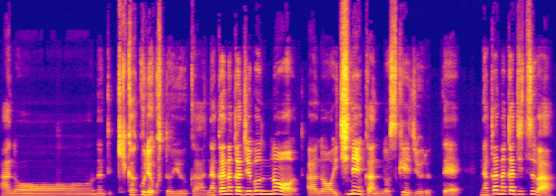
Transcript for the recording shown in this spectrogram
あのーなんて、企画力というか、なかなか自分の、あの、1年間のスケジュールって、なかなか実は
